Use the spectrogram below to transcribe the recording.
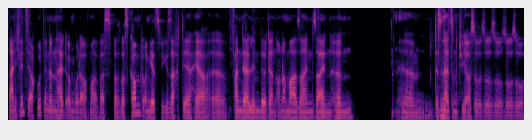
Nein, ich finde es ja auch gut, wenn dann halt irgendwo da auch mal was, was, was kommt. Und jetzt, wie gesagt, der Herr äh, van der Linde dann auch nochmal sein, sein, ähm, ähm, das sind halt so natürlich auch so, so, so, so, so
